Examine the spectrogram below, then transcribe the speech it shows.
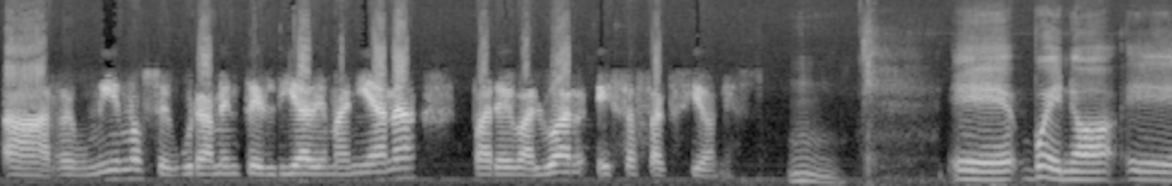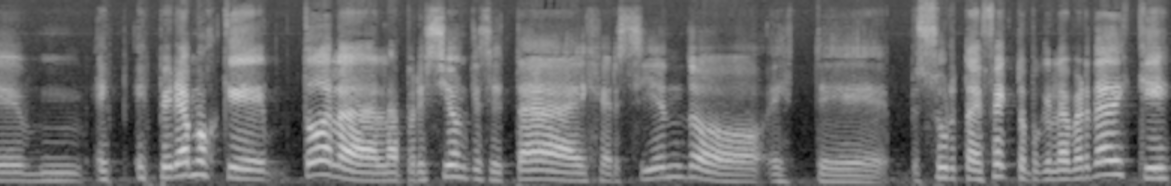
a reunirnos seguramente el día de mañana para evaluar esas acciones. Mm. Eh, bueno, eh, esperamos que toda la, presión que se está ejerciendo este, surta efecto, porque la verdad es que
